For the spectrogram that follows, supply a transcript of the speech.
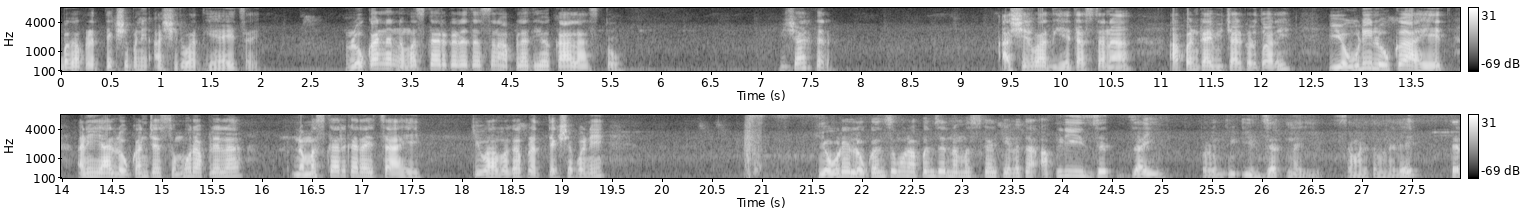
बघा प्रत्यक्षपणे आशीर्वाद घ्यायचा आहे. लोकांना नमस्कार करत असताना आपला देह काल असतो. विचार करा. आशीर्वाद घेत असताना आपण काय विचार करतो? अरे एवढी लोकं आहेत आणि या लोकांच्या समोर आपल्याला नमस्कार करायचा आहे. किंवा बघा प्रत्यक्षपणे एवढ्या लोकांसमोर आपण जर नमस्कार केला तर आपली इज्जत जाईल. परंतु इज्जत नाही समर्थ म्हणाले तर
